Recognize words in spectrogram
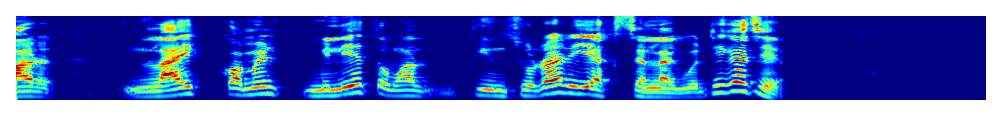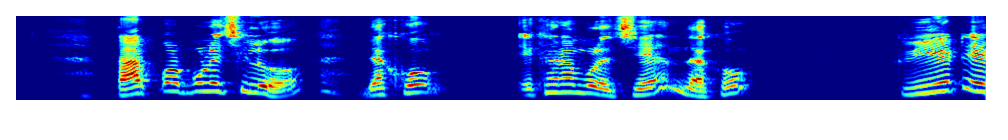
আর লাইক কমেন্ট মিলিয়ে তোমার তিনশোটা রিয়াকশান লাগবে, ঠিক আছে? তারপর বলেছিল, দেখো, এখানে বলেছে, দেখো create a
